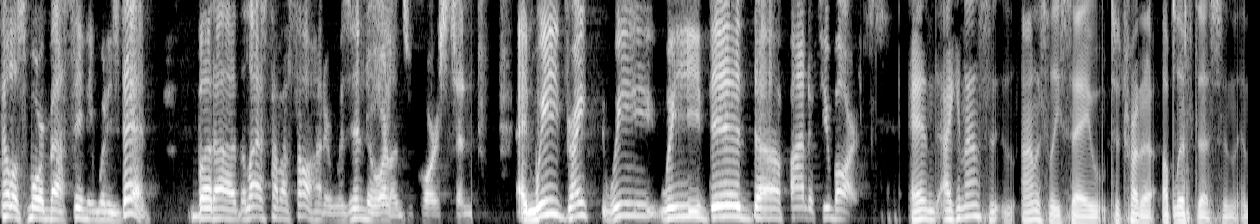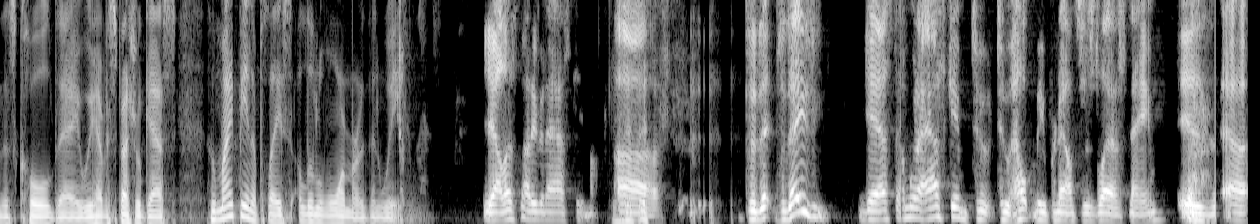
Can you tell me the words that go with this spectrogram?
tell us more about seeing him when he's dead." But uh, the last time I saw Hunter was in New Orleans, of course, and and we drank. We we did uh, find a few bars. And I can honestly, honestly say, to try to uplift us in, in, this cold day, we have a special guest who might be in a place a little warmer than we. Yeah, let's not even ask him. Uh, today, today's guest, I'm going to ask him to to help me pronounce his last name. Is uh,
